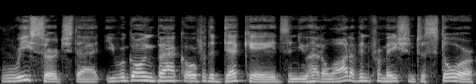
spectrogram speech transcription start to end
research that, you were going back over the decades and you had a lot of information to store.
